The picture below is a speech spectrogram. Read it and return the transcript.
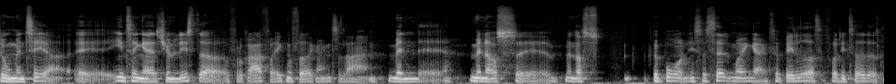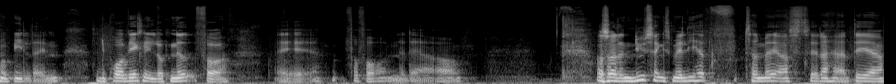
dokumentere. Øh, en ting er, at journalister og fotografer ikke må få adgang til lejren, men, øh, men, også, øh, men også beboerne i sig selv må ikke engang tage billeder, og så får de taget deres mobil derinde. Så de prøver virkelig at lukke ned for øh, for forholdene der. Og, og så er der en ny ting, som jeg lige har taget med os til dig her, det er...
